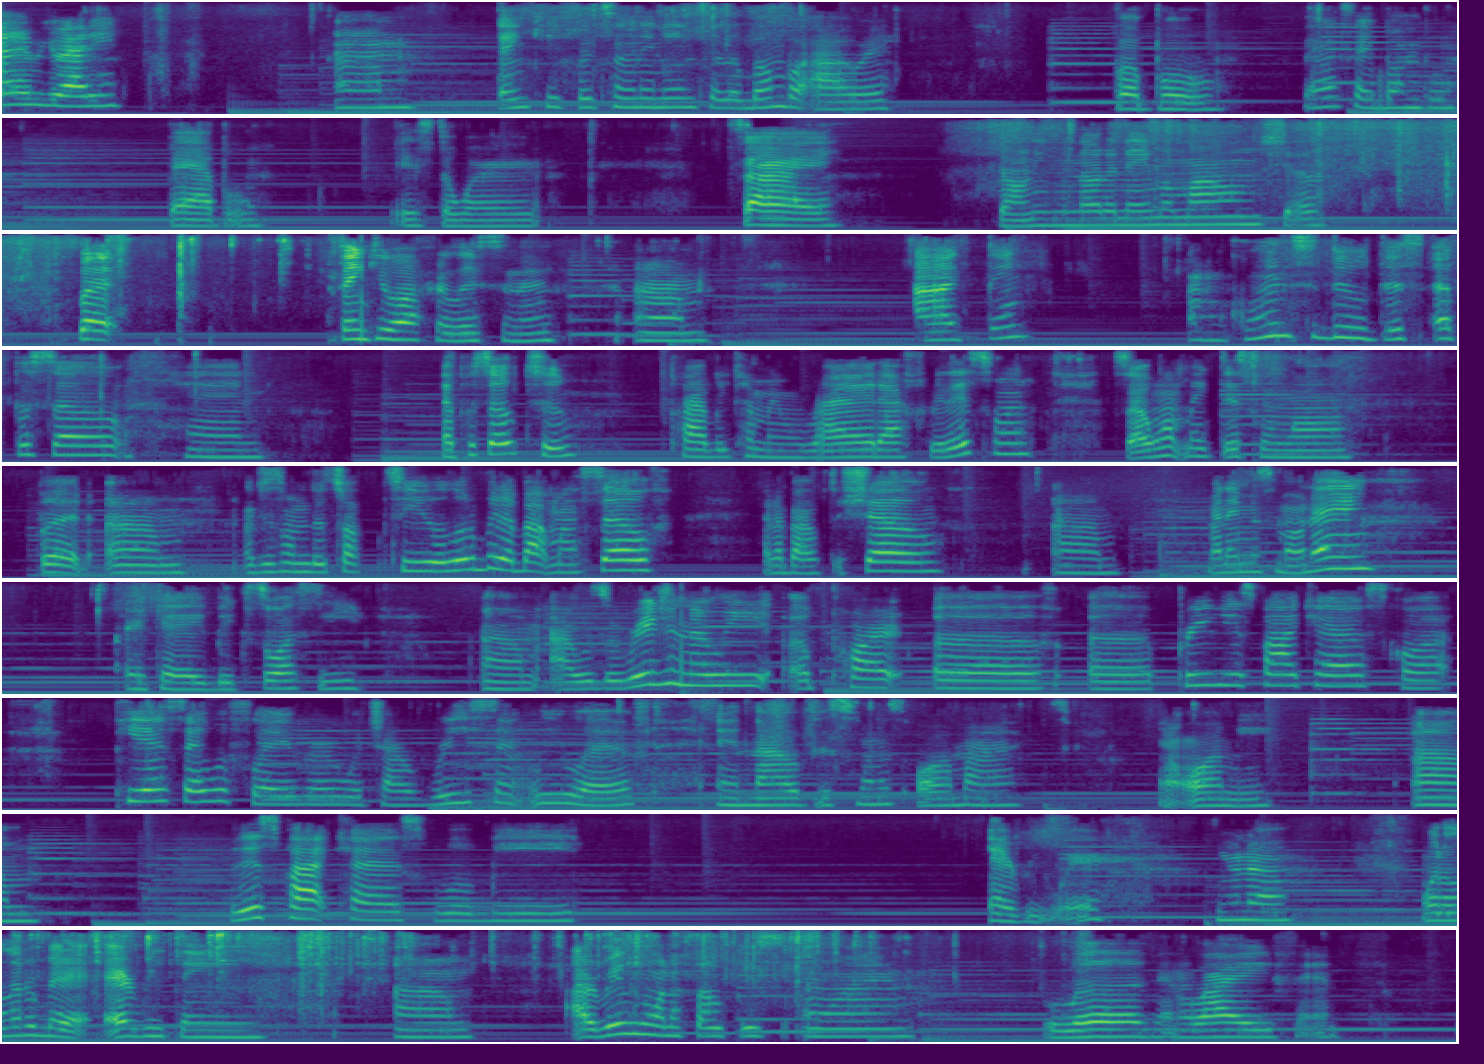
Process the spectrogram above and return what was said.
Hi, everybody. Um, thank you for tuning in to the Bumble Hour. Bubble. Did I say Bumble? Babble is the word. Sorry, don't even know the name of my own show. But thank you all for listening. Um, I think I'm going to do this episode and episode two, probably coming right after this one. So I won't make this one long. But um, I just wanted to talk to you a little bit about myself and about the show. Um, my name is Monet, aka Big Saucy. Um, I was originally a part of a previous podcast called PSA with Flavor, which I recently left, and now this one is all mine and all me. Um, this podcast will be everywhere, you know, with a little bit of everything. Um, I really want to focus on love and life and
